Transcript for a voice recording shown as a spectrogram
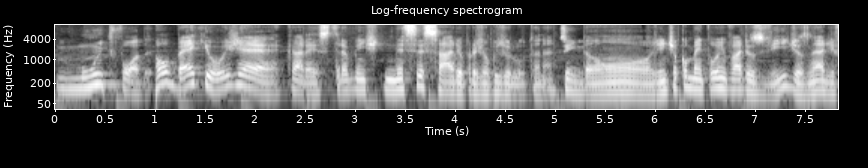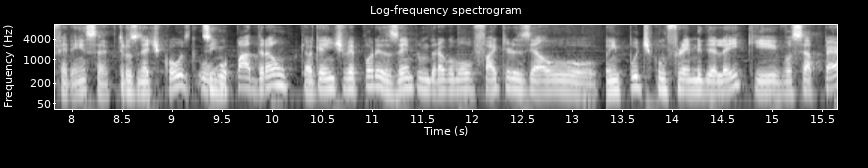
muito foda. Rollback hoje é, cara, é extremamente necessário pra jogo de luta, né? Sim. Então, a gente já comentou em vários vídeos, né, a diferença entre os netcodes. Sim. O, o padrão, que é o que a gente vê, por exemplo, no Dragon Ball Fighters, é o, o input com frame delay, que você aperta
